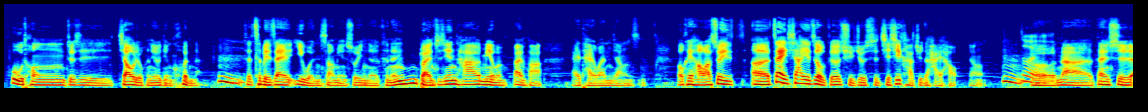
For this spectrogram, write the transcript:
互通，就是交流可能有点困难，嗯，这特别在译文上面，所以呢，可能短时间他没有办法来台湾这样子。OK，好啊，所以呃，在夏夜这首歌曲就是杰西卡觉得还好这样，嗯，对，呃，那但是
